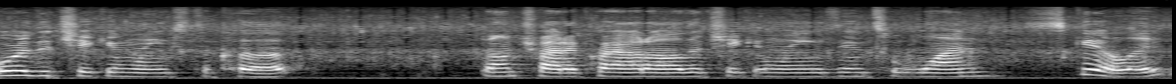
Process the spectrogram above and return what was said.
for the chicken wings to cook. Don't try to crowd all the chicken wings into one skillet.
